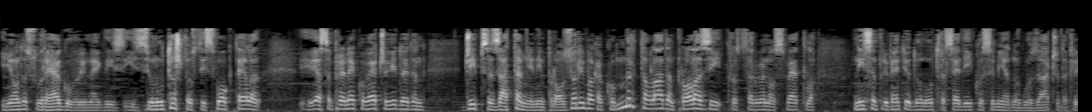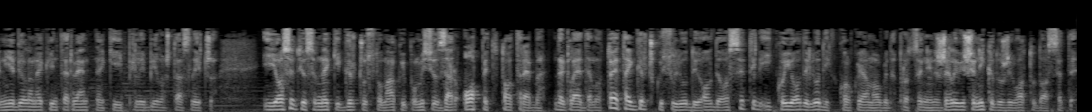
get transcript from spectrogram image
I onda su reagovali negde iz, iz unutrašnjosti svog tela. Ja sam pre neko veče vidio jedan džip sa zatamljenim prozorima, kako mrtav vladan prolazi kroz crveno svetlo, nisam primetio da unutra sedi iko sem jednog vozača, dakle nije bila neka interventna ekipa ili bilo šta slično i osetio sam neki grč u stomaku i pomislio, zar opet to treba da gledamo? To je taj grč koji su ljudi ovde osetili i koji ovde ljudi, koliko ja mogu da procenim, ne žele više nikad u životu da osete.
